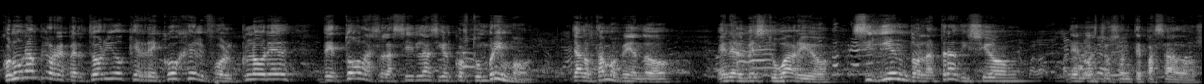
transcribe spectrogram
con un amplio repertorio que recoge el folclore de todas las islas y el costumbrismo. Ya lo estamos viendo en el vestuario, siguiendo la tradición de nuestros antepasados.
